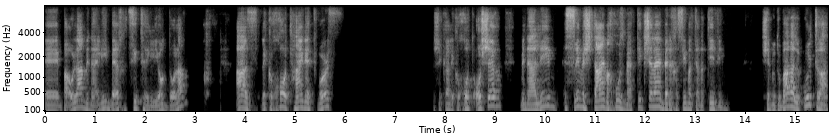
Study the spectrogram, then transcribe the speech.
אה, בעולם, מנהלים בערך חצי טריליון דולר. אז לקוחות high net worth, מה שנקרא לקוחות עושר, מנהלים 22% מהתיק שלהם בנכסים אלטרנטיביים. כשמדובר על ultra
